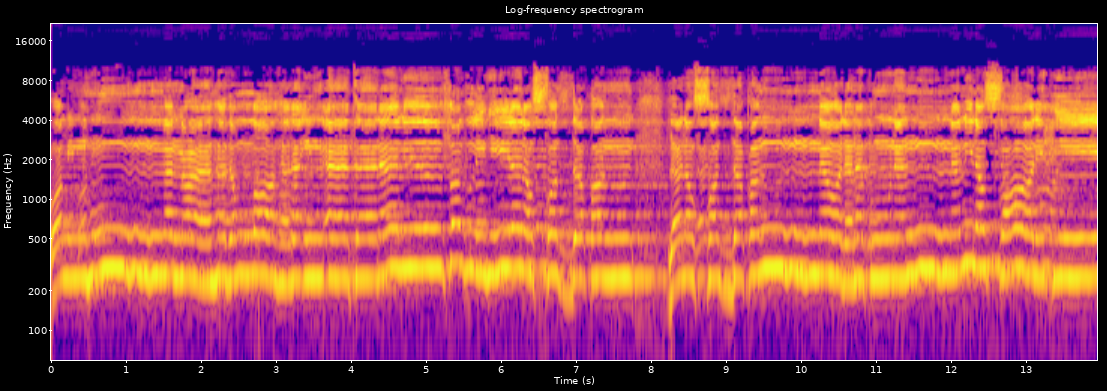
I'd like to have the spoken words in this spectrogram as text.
ومنهم من عاهد الله لئن آتانا من فضله لنصدقن, لنصدقن ولنكونن من الصالحين.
